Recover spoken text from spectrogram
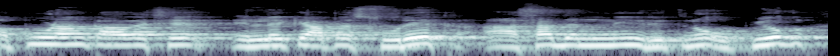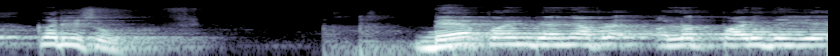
અપૂર્ણાંક આવે છે એટલે કે આપણે સુરેખ આસાદનની રીતનો ઉપયોગ કરીશું. બે પોઈન્ટ બેને આપણે અલગ પાડી દઈએ.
